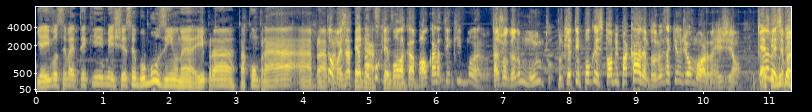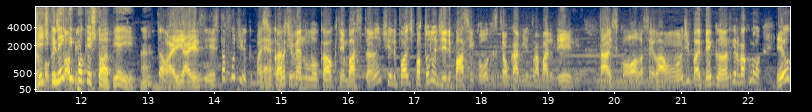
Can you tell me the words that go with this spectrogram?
E aí você vai ter que mexer seu bumbumzinho, né? Aí pra, pra comprar. A, pra, Então, pra mas até pra Pokébola coisas, né? acabar, o cara tem que, mano, tá jogando muito. Porque tem Pokéstop pra caramba, pelo menos aqui onde eu moro, na região. Toda É, tem muita no gente que nem tem Pokéstop- e aí, né? Então, aí, aí esse tá fudido. Mas É, se o cara porque- estiver num local que tem bastante, ele pode, pra todo dia ele passa em todas, que é o caminho do trabalho dele, da escola, sei lá onde, vai pegando, que ele vai acumulando. Eu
